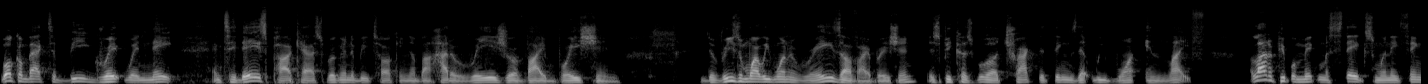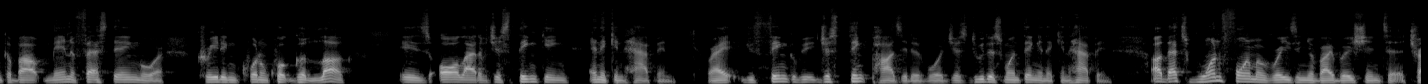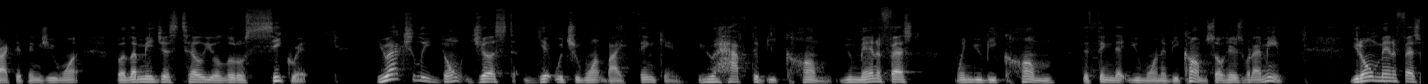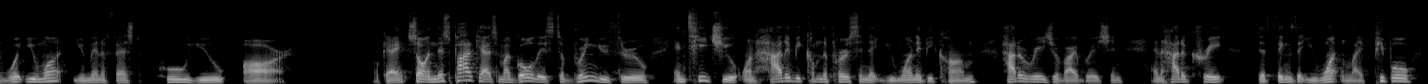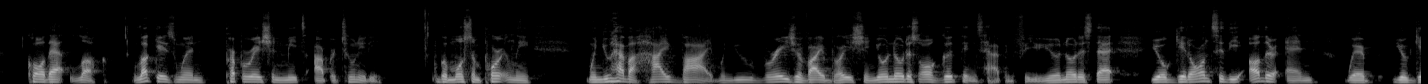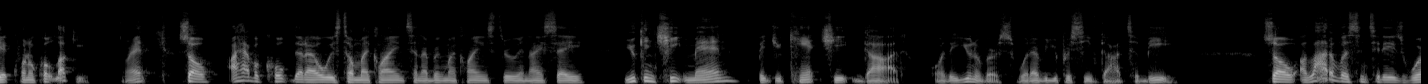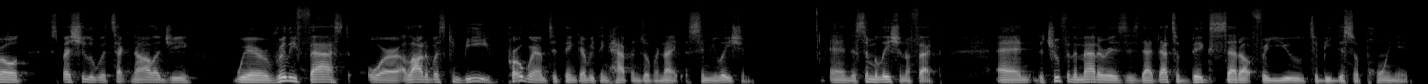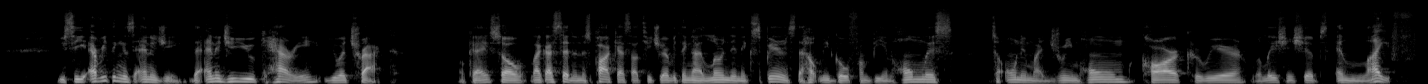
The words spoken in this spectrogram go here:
Welcome back to Be Great with Nate. And today's podcast, we're going to be talking about how to raise your vibration. The reason why we want to raise our vibration is because we'll attract the things that we want in life. A lot of people make mistakes when they think about manifesting or creating quote unquote good luck is all out of just thinking and it can happen, right? You think, just think positive or just do this one thing and it can happen. Uh, that's one form of raising your vibration to attract the things you want. But let me just tell you a little secret. You actually don't just get what you want by thinking. You have to become. You manifest when you become the thing that you want to become. So here's what I mean. You don't manifest what you want, you manifest who you are. Okay. So in this podcast, my goal is to bring you through and teach you on how to become the person that you want to become, how to raise your vibration, and how to create the things that you want in life. People call that luck. Luck is when preparation meets opportunity. But most importantly, when you have a high vibe, when you raise your vibration, you'll notice all good things happen for you. You'll notice that you'll get on to the other end where you'll get quote unquote lucky right? So I have a quote that I always tell my clients and I bring my clients through, and I say, You can cheat man, but you can't cheat God or the universe, whatever you perceive God to be. So a lot of us in today's world, especially with technology, we're really fast, or a lot of us can be programmed to think everything happens overnight, a simulation and the simulation effect. And the truth of the matter is, is that that's a big setup for you to be disappointed you see, everything is energy. The energy you carry, you attract. Okay. So, like I said in this podcast, I'll teach you everything I learned and experienced to help me go from being homeless to owning my dream home, car, career, relationships, and life.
